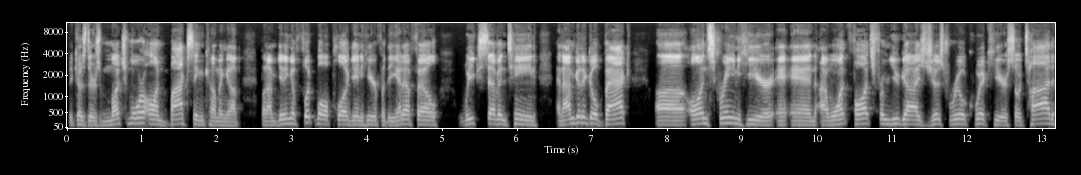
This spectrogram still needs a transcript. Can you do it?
because there's much more on boxing coming up. But I'm getting a football plug in here for the NFL Week 17. And I'm going to go back uh, on screen here, and, and I want thoughts from you guys just real quick here. So, Todd,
